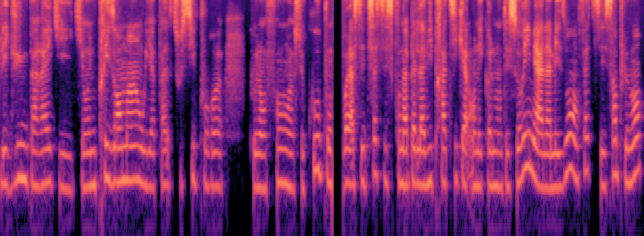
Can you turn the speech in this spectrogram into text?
légumes, pareil, qui, qui, ont une prise en main où il n'y a pas de souci pour euh, que l'enfant se coupe. voilà, c'est ça, c'est ce qu'on appelle la vie pratique en école Montessori, mais à la maison, en fait, c'est simplement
